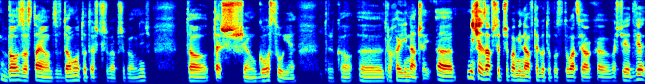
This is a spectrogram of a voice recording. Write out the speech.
Bo zostając w domu, to też trzeba przypomnieć, to też się głosuje, tylko y, trochę inaczej. E, mi się zawsze przypomina w tego typu sytuacjach e, właściwie dwie,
